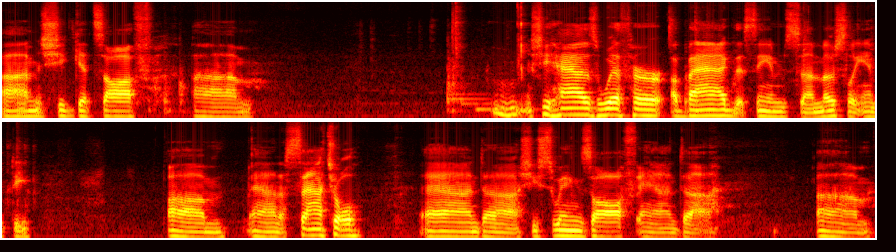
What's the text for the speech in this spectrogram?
Um, she gets off. She has with her a bag that seems uh, mostly empty, um, and a satchel, and uh, she swings off and. Uh, um,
